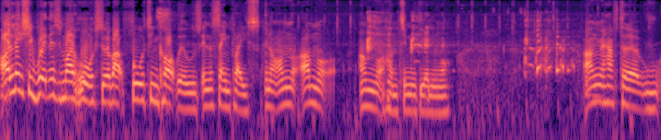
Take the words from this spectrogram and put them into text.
I literally witnessed my horse do about 14 cartwheels in the same place. You know, I'm not, I'm not, I'm not hunting with you anymore. I'm gonna have to,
